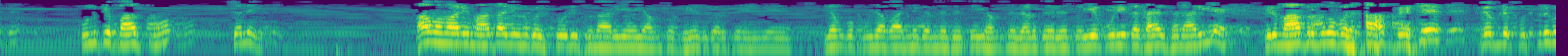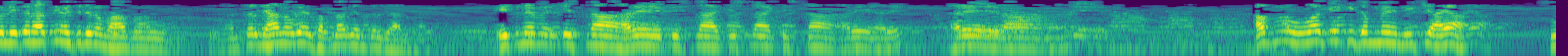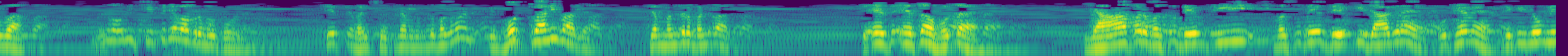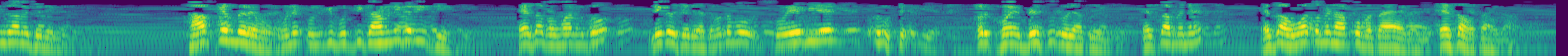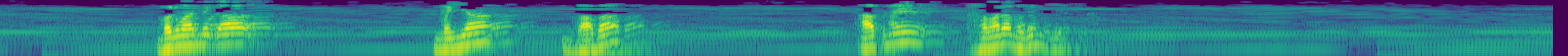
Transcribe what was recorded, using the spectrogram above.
उनके पास वो चले गए। अब हमारी माता जी उनको स्टोरी सुना रही है, ये हमसे भेद करते हैं, ये हमको पूजा पाठ नहीं करने देते, ये हमसे लड़ते रहते ये पूरी कथाएँ सुना रही है। फिर महाप्रभु को बोला, आप बेटे मैं अपने पुत्र को लेकर आती हूँ, इसलिए मैं महाप्रभु अंतर ध्यान हो गए, सपना भी अंतर ध्यान हो गया। इतने में कृष्णा, हरे कृष्णा कृष्णा कृष्णा, हरे हरे हरे राम। अब हुआ कि जब मैं नीचे आया, सुबह चैतन्य महाप्रभु कौन है? चेत भाई चेतना में तो भगवान ये बहुत पुरानी बात है, जब मंदिर बन रहा था। कि ऐसे, ऐसा होता है। यहाँ पर वसुदेव की वसुदेव देव की जाग रहे हैं, उठे हुए लेकिन योग निंद्रा में चले गए। खाप के अंदर है वो। उन्हें उनकी बुद्धि काम नहीं कर थी। ऐसा भगवान उनको लेकर चले जाते मतलब वो सोए भी है और उठे भी है और खोए, बेसुध हो जाते हैं। ऐसा मैंने ऐसा हुआ तो मैंने आपको बताया है ऐसा होता है। भगवान ने कहा, मैया, बाबा, आपने हमारा भजन किया।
